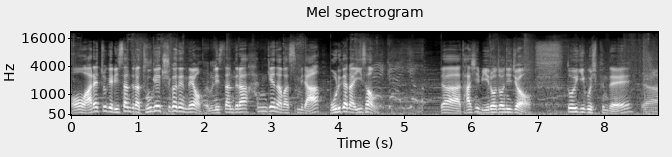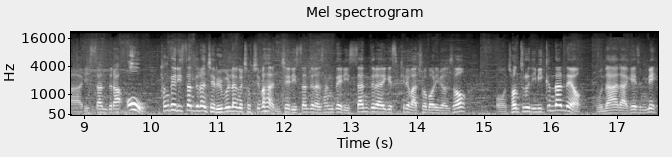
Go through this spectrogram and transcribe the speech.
어 아래쪽에 리산드라 두 개 추가됐네요. 리산드라 한 개 남았습니다. 모르가나 이성. 자 다시 미러전이죠. 또 이기고 싶은데 자 리산드라 오 상대 리산드라는 제 르블랑을 쳤지만 제 리산드라는 상대 리산드라에게 스킬을 맞춰버리면서 어, 전투는 이미 끝났네요. 무난하게 승리.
